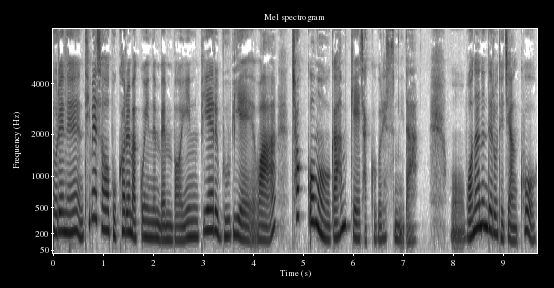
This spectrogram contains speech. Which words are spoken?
노래는 팀에서 보컬을 맡고 있는 멤버인 피에르 부비에와 척 코모가 함께 작곡을 했습니다. 어, 원하는 대로 되지 않고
